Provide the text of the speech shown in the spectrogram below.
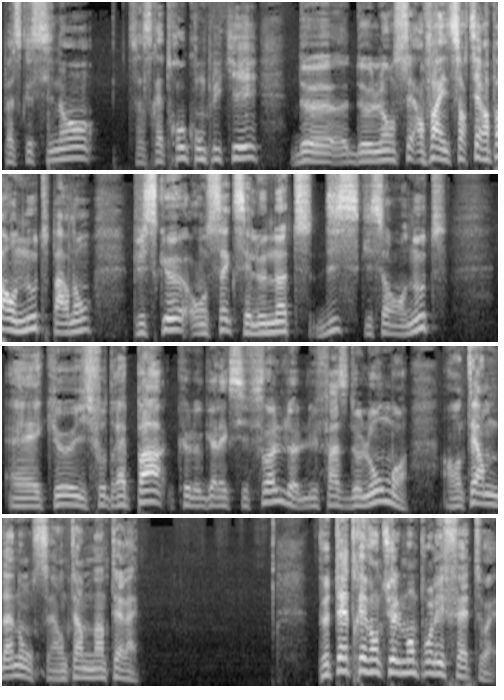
parce que sinon, ça serait trop compliqué de, lancer. Enfin, il sortira pas en août, pardon, puisque on sait que c'est le Note 10 qui sort en août et qu'il ne faudrait pas que le Galaxy Fold lui fasse de l'ombre en termes d'annonce et en termes d'intérêt. Peut-être éventuellement pour les fêtes, ouais.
